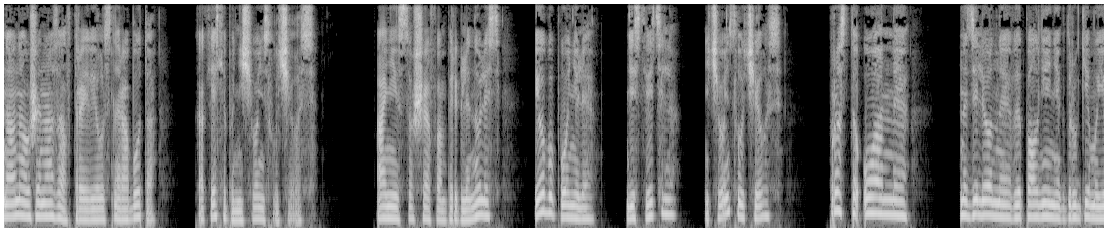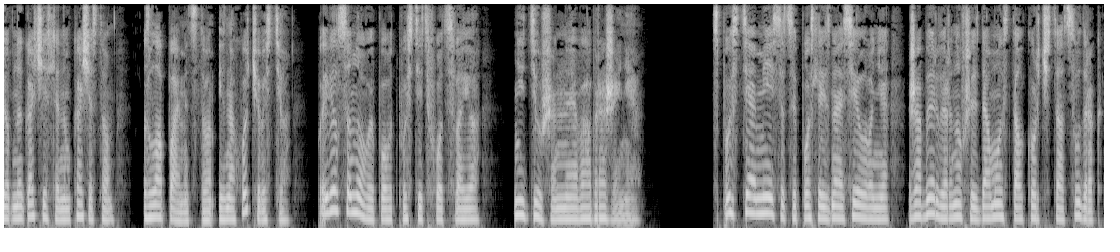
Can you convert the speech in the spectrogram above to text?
но она уже на завтра явилась на работу, как если бы ничего не случилось. Они с шефом переглянулись и оба поняли, действительно, ничего не случилось. Просто у Анны, наделенная в дополнение к другим ее многочисленным качествам, злопамятством и находчивостью, появился новый повод пустить в ход свое недюжинное воображение. Спустя месяцы после изнасилования Жабер, вернувшись домой, стал корчиться от судорог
